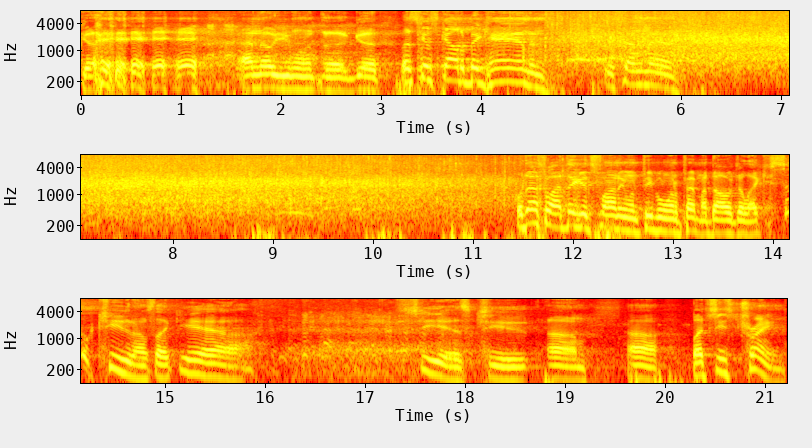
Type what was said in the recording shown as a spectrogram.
good. I know you want the good. Let's give Scout a big hand and this young man. Well, that's why I think it's funny when people want to pet my dog. They're like, "He's so cute." I was like, "Yeah, she is cute." Um, uh, but she's trained.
